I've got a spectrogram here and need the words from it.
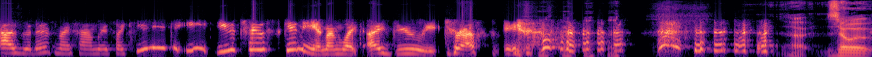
as it is, my family's like, you need to eat. You too skinny, and I'm like, I do eat. Trust me. Uh, so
